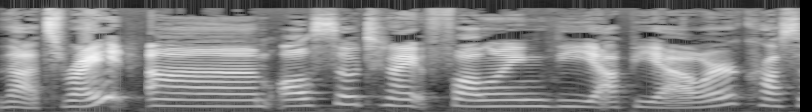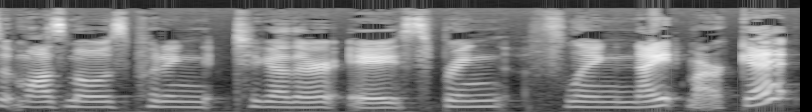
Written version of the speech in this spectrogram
That's right. Um, also, tonight, following the Yappy Hour, CrossFit Mosmo is putting together a spring fling night market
